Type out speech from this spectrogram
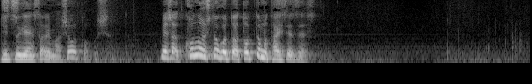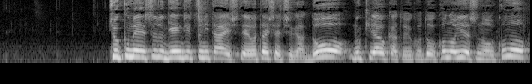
実現されましょうとおっしゃった皆さんこの一言はとっても大切です。直面する現実に対して私たちがどう向き合うかということをこのイエスのこの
